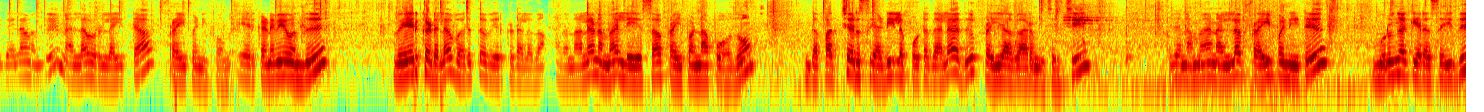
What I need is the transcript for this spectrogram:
இதெல்லாம் வந்து நல்லா ஒரு லைட்டாக ஃப்ரை பண்ணிக்கோங்க. ஏற்கனவே வந்து வேர்க்கடலை வறுத்த வேர்க்கடலை தான். அதனால் நம்ம லேசாக ஃப்ரை பண்ணால் போதும். இந்த பச்சரிசி அடியில் போட்டதால் அது ஃப்ரை ஆக ஆரம்பிச்சிருச்சு. இதை நம்ம நல்லா ஃப்ரை பண்ணிவிட்டு முருங்கைக்கீரை செய்து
